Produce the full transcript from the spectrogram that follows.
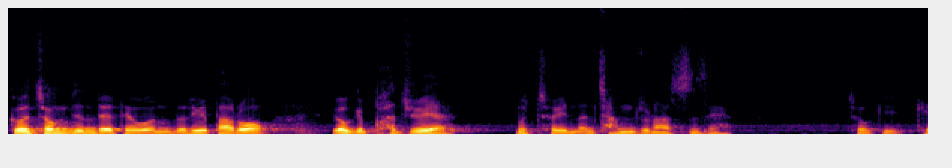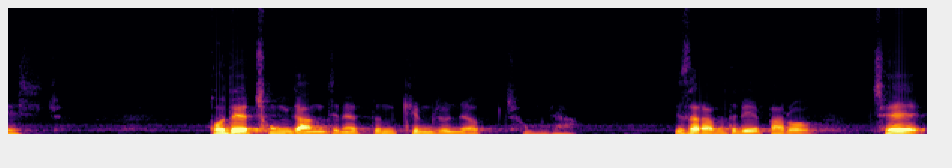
그 정진대 대원들이 바로 여기 파주에 묻혀 있는 장준하 선생 저기 계시죠. 고대 총장 지냈던 김준엽 총장. 이 사람들이 바로 제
